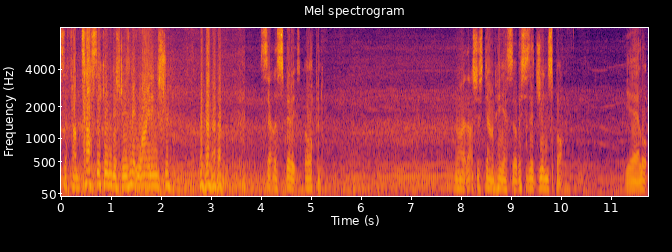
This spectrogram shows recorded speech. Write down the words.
it's a fantastic industry, isn't it? Wine industry. Settler Spirits open. Right, that's just down here. So this is a gin spot. Yeah, look.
